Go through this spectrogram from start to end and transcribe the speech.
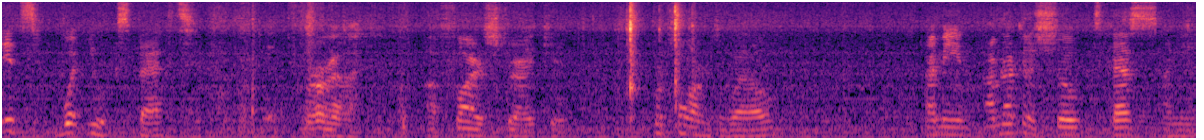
it's what you expect for a, a fire strike. It performs well. I mean, I'm not going to show tests. I mean,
